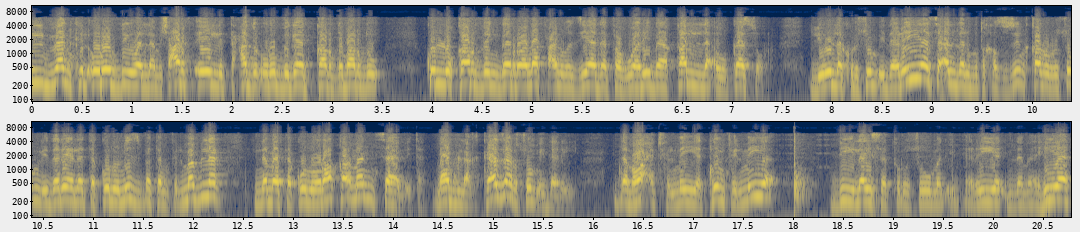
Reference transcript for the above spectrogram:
البنك الأوروبي ولا مش عارف إيه الاتحاد الأوروبي جايب قرض برضه. كل قرض جر نفعا وزيادة فهو ربا قل أو كسر. اللي يقول لك رسوم إدارية سألنا المتخصصين قالوا الرسوم الإدارية لا تكون نسبة في المبلغ إنما تكون رقما ثابتا. مبلغ كذا رسوم إدارية. إنما واحد في المية اتنين في المية دي ليست رسوما إدارية إنما هي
